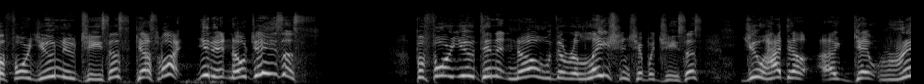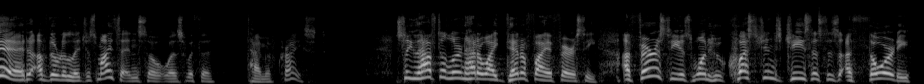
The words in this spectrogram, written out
Before you knew Jesus, guess what? You didn't know Jesus. Before you didn't know the relationship with Jesus, you had to uh, get rid of the religious mindset. And so it was with the time of Christ. So you have to learn how to identify a Pharisee. A Pharisee is one who questions Jesus' authority,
